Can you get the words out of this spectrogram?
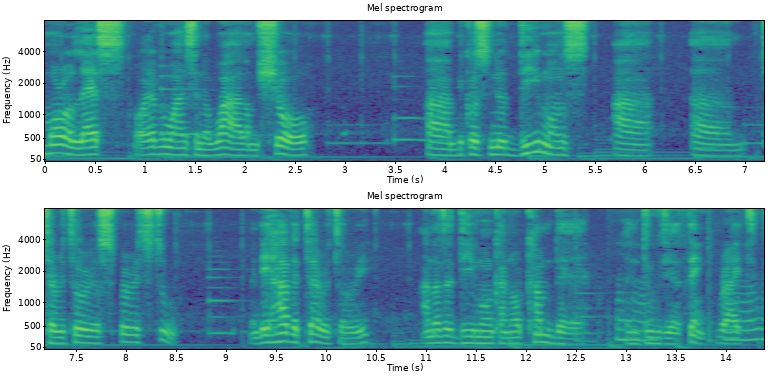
more or less, or every once in a while, I'm sure, uh, because you know, demons are um, territorial spirits too. When they have a territory, another demon cannot come there mm-hmm. and do their thing, right? Mm-hmm.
